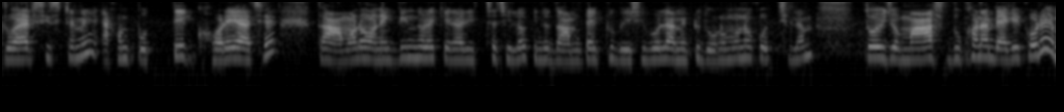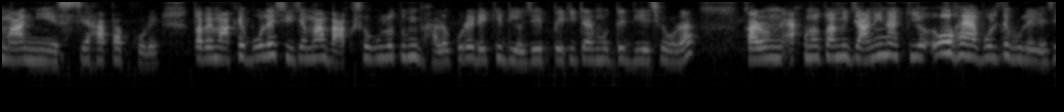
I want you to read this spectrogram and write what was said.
ড্রয়ার সিস্টেমে এখন প্রত্যেক ঘরে আছে। তা আমারও অনেক দিন ধরে কেনার ইচ্ছা ছিল, কিন্তু দামটা একটু বেশি বলে আমি একটু দোনোমনো করছিলাম। তো ওই যে মা দুখানা ব্যাগে করে মা নিয়ে এসছে হাফ হাফ করে। তবে মাকে বলেছি যে, মা, বাক্সগুলো তুমি ভালো করে রেখে দিও, যে পেটিটার মধ্যে দিয়েছে ওরা। কারণ এখনও তো আমি জানি না কি ও হ্যাঁ বলতে ভুলে গেছি।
